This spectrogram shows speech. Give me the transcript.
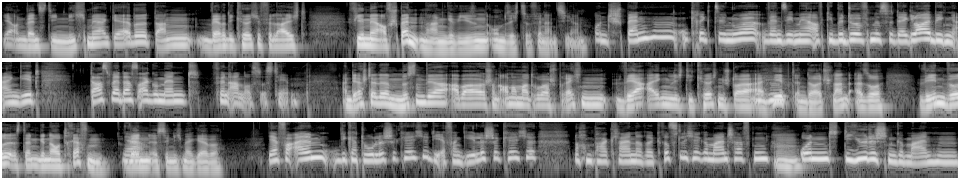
Ja, und wenn es die nicht mehr gäbe, dann wäre die Kirche vielleicht viel mehr auf Spenden angewiesen, um sich zu finanzieren. Und Spenden kriegt sie nur, wenn sie mehr auf die Bedürfnisse der Gläubigen eingeht. Das wäre das Argument für ein anderes System. An der Stelle müssen wir aber schon auch noch mal drüber sprechen, wer eigentlich die Kirchensteuer mhm. erhebt in Deutschland. Also wen würde es denn genau treffen, ja. wenn es sie nicht mehr gäbe? Ja, vor allem die katholische Kirche, die evangelische Kirche, noch ein paar kleinere christliche Gemeinschaften mhm. und die jüdischen Gemeinden.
